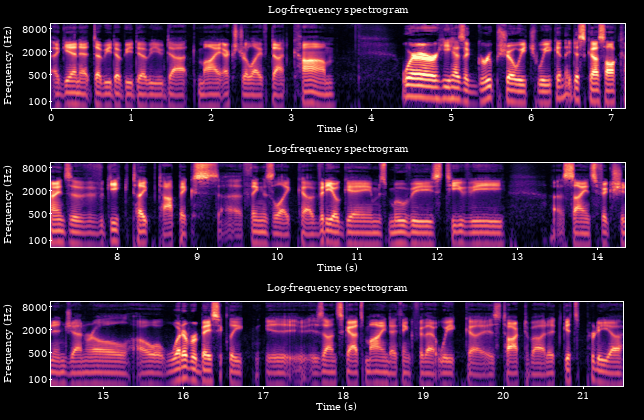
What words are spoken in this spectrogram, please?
again at www.myextralife.com where he has a group show each week and they discuss all kinds of geek type topics, uh, things like uh, video games, movies, TV, uh, science fiction in general, oh, whatever basically is on Scott's mind. I think for that week uh, is talked about. It gets pretty. Uh,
